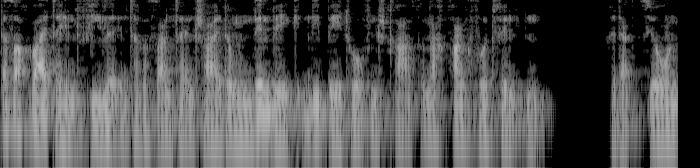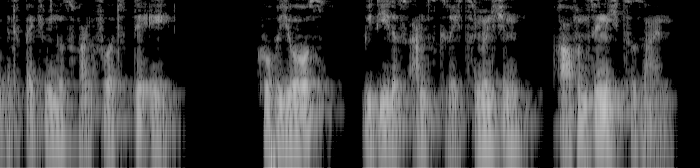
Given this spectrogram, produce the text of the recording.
dass auch weiterhin viele interessante Entscheidungen den Weg in die Beethovenstraße nach Frankfurt finden. Redaktion at beck-frankfurt.de Kurios wie die des Amtsgerichts München brauchen sie nicht zu sein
